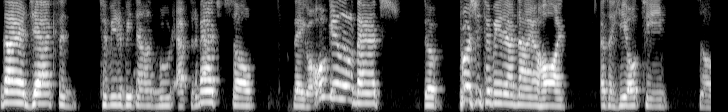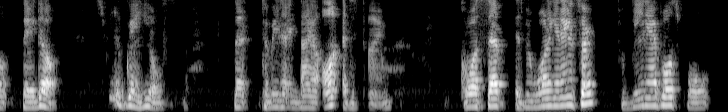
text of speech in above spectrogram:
Nia Jackson, Tamina beat down Mood after the match. So, they go, okay, little match. They're pushing Tamina and Nia hard as a heel team. So, there you go. Speaking of great heels that Tamina and Nia aren't at this time, of course, Seth has been wanting an answer from Dean Ambrose for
